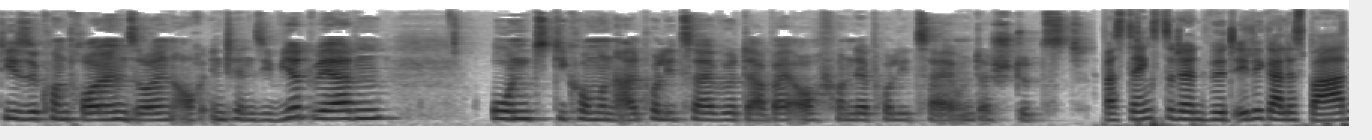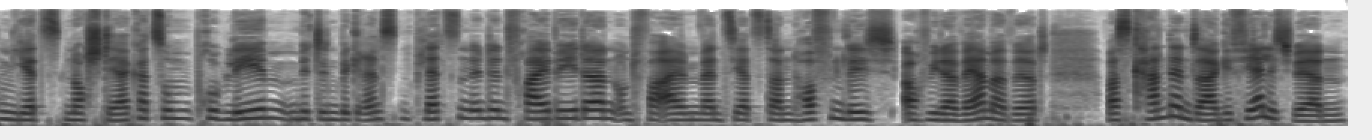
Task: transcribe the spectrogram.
Diese Kontrollen sollen auch intensiviert werden. Und die Kommunalpolizei wird dabei auch von der Polizei unterstützt. Was denkst du denn, wird illegales Baden jetzt noch stärker zum Problem mit den begrenzten Plätzen in den Freibädern und vor allem, wenn es jetzt dann hoffentlich auch wieder wärmer wird? Was kann denn da gefährlich werden?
